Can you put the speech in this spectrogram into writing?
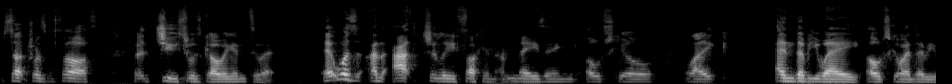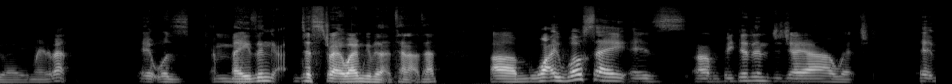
Such was the force that Juice was going into it. It was an actually fucking amazing old school like NWA old school NWA main event. It was amazing. Just straight away, I'm giving that a ten out of ten. Um, what I will say is um, they did in JR, which if,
